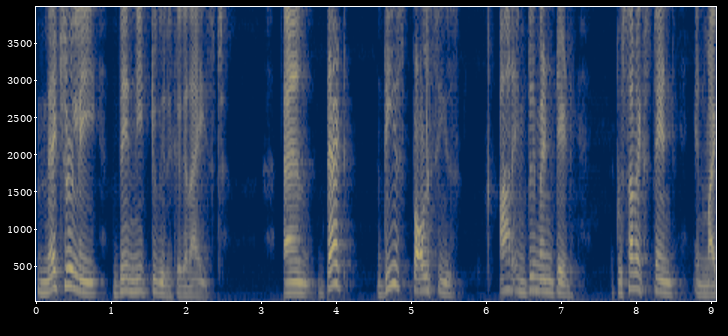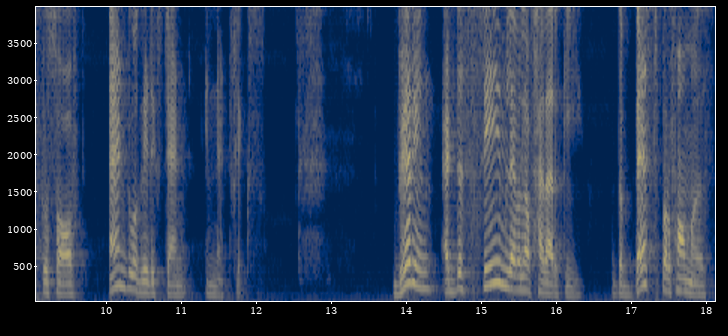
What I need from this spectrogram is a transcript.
naturally they need to be recognized and that these policies are implemented to some extent in Microsoft and to a great extent in Netflix wherein at the same level of hierarchy, the best performers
